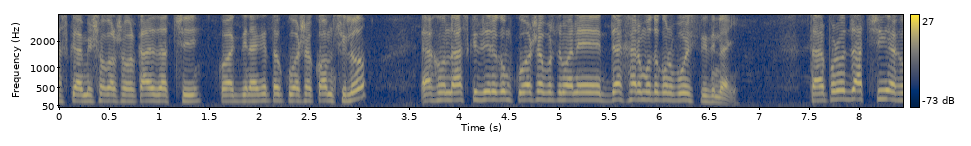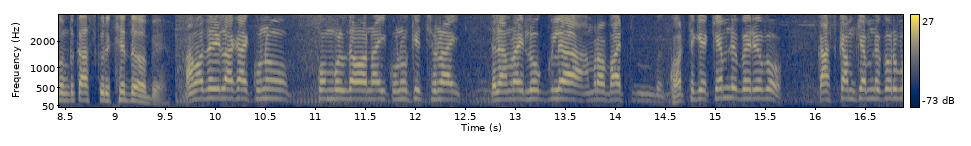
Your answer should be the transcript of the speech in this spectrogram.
আজকে আমি সকাল সকাল কাজে যাচ্ছি। কয়েকদিন আগে তো কুয়াশা কম ছিল। এখন আজকে যেরকম কুয়াশা পড়ছে মানে দেখার মতো কোনো পরিস্থিতি নাই। তারপরেও যাচ্ছি এখন তো কাজ করে খেতে হবে। আমাদের এলাকায় কোনো কম্বল দেওয়া নাই কোনো কিছু নাই। তাহলে আমরা এই লোকগুলা আমরা ঘর থেকে কেমনে বেরোবো? কাজ কাম কেমনে করব?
